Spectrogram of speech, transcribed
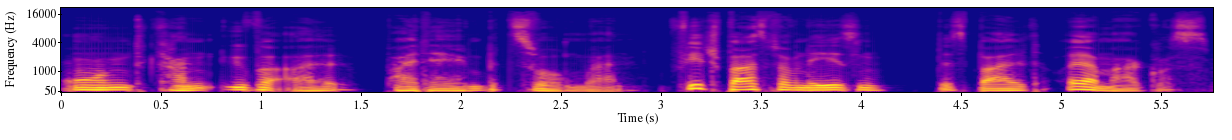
und kann überall weiterhin bezogen werden. Viel Spaß beim Lesen. Bis bald, euer Markus.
